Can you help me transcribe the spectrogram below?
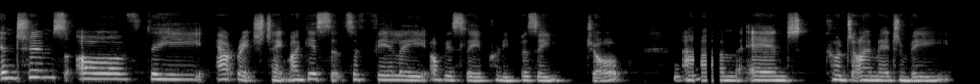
in terms of the outreach team, I guess it's a fairly, obviously, a pretty busy job, mm-hmm. um, and could I imagine be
